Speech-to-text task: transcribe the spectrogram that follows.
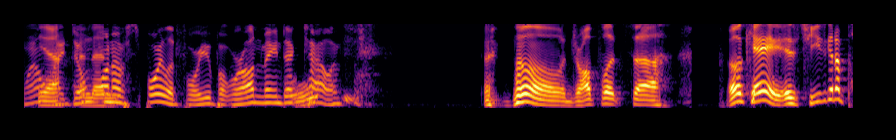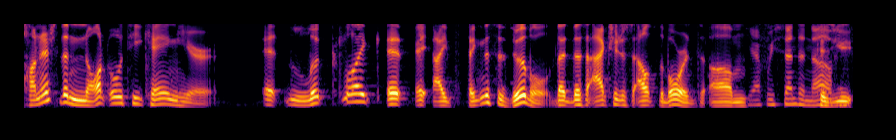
Well, Yeah, I don't then- want to spoil it for you, but we're on main deck Ooh. talents. oh, droplets. Uh, okay, is Cheese gonna punish the not OTKing here? It looked like it, it. I think this is doable. That this actually just outs the board. Um, yeah, if we send enough. Because you-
